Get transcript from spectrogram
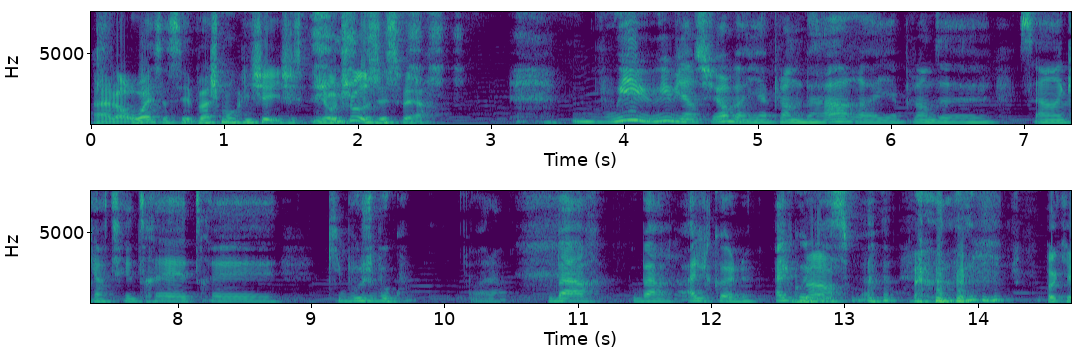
Alors ouais, ça c'est vachement cliché. Il y a autre chose, j'espère. Oui, oui, bien sûr. Bah, il y a plein de bars, il y a plein de. C'est un quartier très, très. qui bouge beaucoup. Voilà. Bar, bar, alcool, alcoolisme. Ok.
